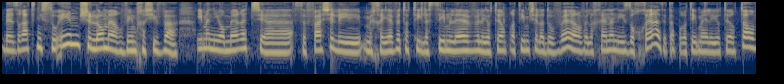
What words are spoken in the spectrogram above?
בעזרת ניסויים שלא מערבים חשיבה. אם אני אומרת שהשפה שלי מחייבת אותי לשים לב ליותר פרטים של הדובר, ולכן אני זוכרת את הפרטים האלה יותר טוב,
